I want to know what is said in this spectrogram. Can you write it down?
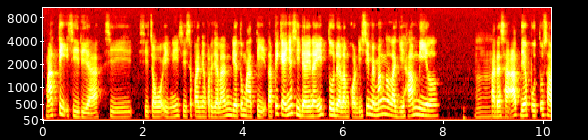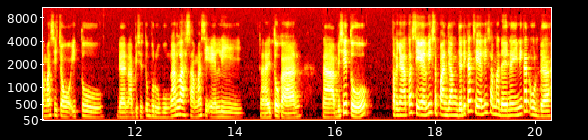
Mati sih dia si si cowok ini si sepanjang perjalanan dia tuh mati. Tapi kayaknya si Diana itu dalam kondisi memang lagi hamil. Hmm. pada saat dia putus sama si cowok itu. Dan abis itu berhubungan lah sama si Eli. Nah itu kan. Nah abis itu ternyata si Eli sepanjang jadi kan si Eli sama Diana ini kan udah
